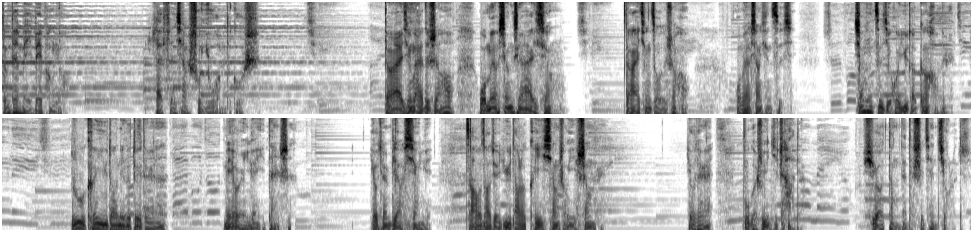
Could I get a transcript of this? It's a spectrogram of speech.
等待每一位朋友来分享属于我们的故事。当爱情来的时候，我们要相信爱情；当爱情走的时候，我们要相信自己，相信自己会遇到更好的人。如果可以遇到那个对的人，没有人愿意单身。有的人比较幸运，早早就遇到了可以相守一生的人；有的人不过是运气差点，需要等待的时间久了点。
